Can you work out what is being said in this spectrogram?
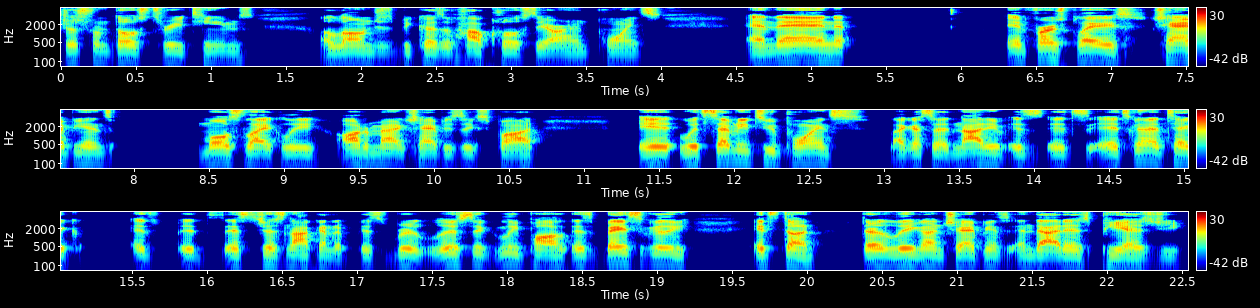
just from those three teams alone, just because of how close they are in points. And then in first place, champions most likely automatic Champions League spot. It with 72 points, like I said, not even it's it's it's gonna take it's it's it's just not gonna it's realistically possible. It's basically it's done. They're the league on champions, and that is PSG.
